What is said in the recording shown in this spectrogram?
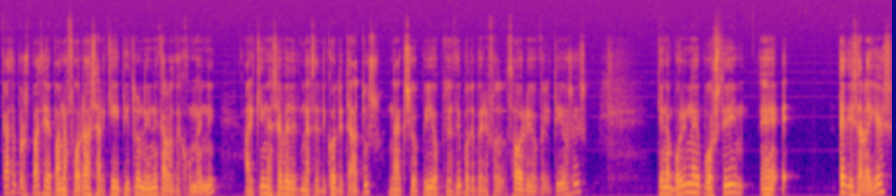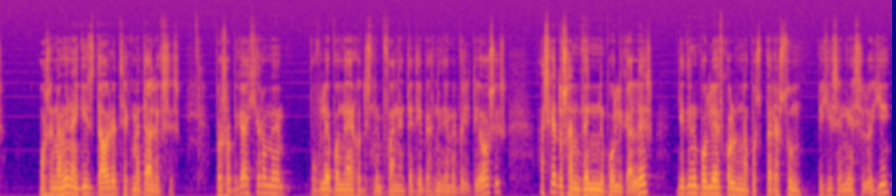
Κάθε προσπάθεια επαναφοράς αρκεί τίτλων είναι καλοδεχούμενη, αρκεί να σέβεται την αυθεντικότητά τους, να αξιοποιεί οποιοδήποτε περιθώριο βελτίωσης και να μπορεί να υποστεί ε, ε τέτοιες αλλαγές ώστε να μην αγγίζει τα όρια της εκμετάλλευσης. Προσωπικά χαίρομαι που βλέπω να έρχονται στην επιφάνεια τέτοια παιχνίδια με βελτιώσεις, ασχέτως αν δεν είναι πολύ καλές, γιατί είναι πολύ εύκολο να προσπεραστούν π.χ. σε μια συλλογή,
